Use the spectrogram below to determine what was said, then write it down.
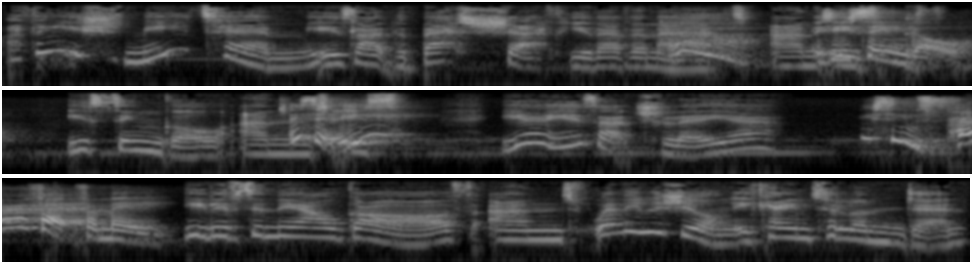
I think you should meet him. He's like the best chef you've ever met. and Is he he's- single? He's single, and Is he? he's yeah, he is actually. Yeah, He seems perfect for me. he lives in the Algarve, and when he was young, he came to London,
